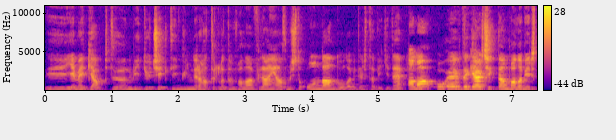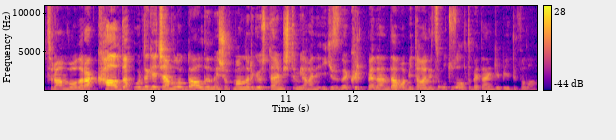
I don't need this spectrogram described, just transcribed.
e, yemek yaptığın, video çektiğin günleri hatırladın falan filan yazmıştı. Ondan da olabilir tabii ki de. Ama o evde gerçekten bana bir travma olarak kaldı. Burada geçen vlogda aldığım eşofmanları göstermiştim ya hani ikisi de 40 bedende ama bir tanesi 36 beden gibiydi falan.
